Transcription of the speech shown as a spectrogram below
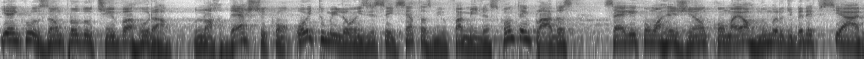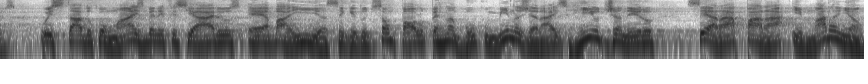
e a Inclusão Produtiva Rural. O Nordeste, com 8 milhões e 600 mil famílias contempladas, segue como a região com maior número de beneficiários. O estado com mais beneficiários é a Bahia, seguido de São Paulo, Pernambuco, Minas Gerais, Rio de Janeiro, Ceará, Pará e Maranhão.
